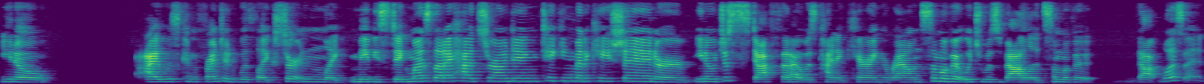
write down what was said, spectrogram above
you know i was confronted with like certain like maybe stigmas that i had surrounding taking medication or you know just stuff that i was kind of carrying around some of it which was valid some of it that wasn't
